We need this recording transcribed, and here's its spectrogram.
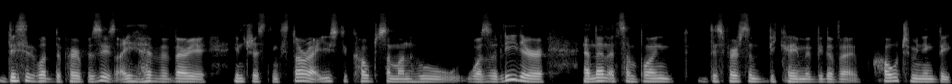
this is what the purpose is. I have a very interesting story. I used to coach someone who was a leader, and then at some point, this person became a bit of a coach, meaning they,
